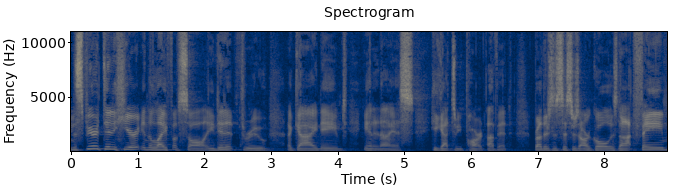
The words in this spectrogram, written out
And the Spirit did it here in the life of Saul, and he did it through a guy named Ananias. He got to be part of it. Brothers and sisters, our goal is not fame,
